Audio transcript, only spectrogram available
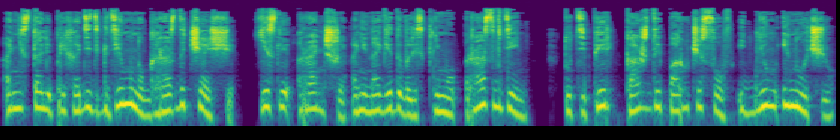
Они стали приходить к демону гораздо чаще. Если раньше они наведывались к нему раз в день, то теперь каждые пару часов и днем, и ночью.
